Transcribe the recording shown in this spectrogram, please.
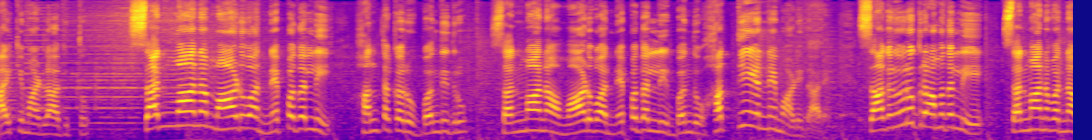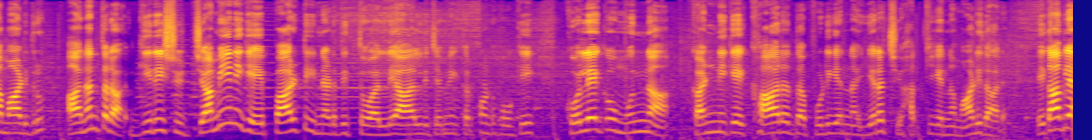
ಆಯ್ಕೆ ಮಾಡಲಾಗಿತ್ತು. ಸನ್ಮಾನ ಮಾಡುವ ನೆಪದಲ್ಲಿ ಹಂತಕರು ಬಂದಿದ್ರು. ಸನ್ಮಾನ ಮಾಡುವ ನೆಪದಲ್ಲಿ ಬಂದು ಹತ್ಯೆಯನ್ನೇ ಮಾಡಿದ್ದಾರೆ. ಸಾಗರೂರು ಗ್ರಾಮದಲ್ಲಿ ಸನ್ಮಾನವನ್ನ ಮಾಡಿದ್ರು. ಆ ನಂತರ ಗಿರೀಶ್ ಜಮೀನಿಗೆ ಪಾರ್ಟಿ ನಡೆದಿತ್ತು. ಅಲ್ಲಿ ಅಲ್ಲಿ ಜಮೀನಿಗೆ ಕರ್ಕೊಂಡು ಹೋಗಿ ಕೊಲೆಗೂ ಮುನ್ನ ಕಣ್ಣಿಗೆ ಖಾರದ ಪುಡಿಯನ್ನ ಎರಚಿ ಹತ್ಯೆಯನ್ನ ಮಾಡಿದ್ದಾರೆ. ಈಗಾಗಲೇ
